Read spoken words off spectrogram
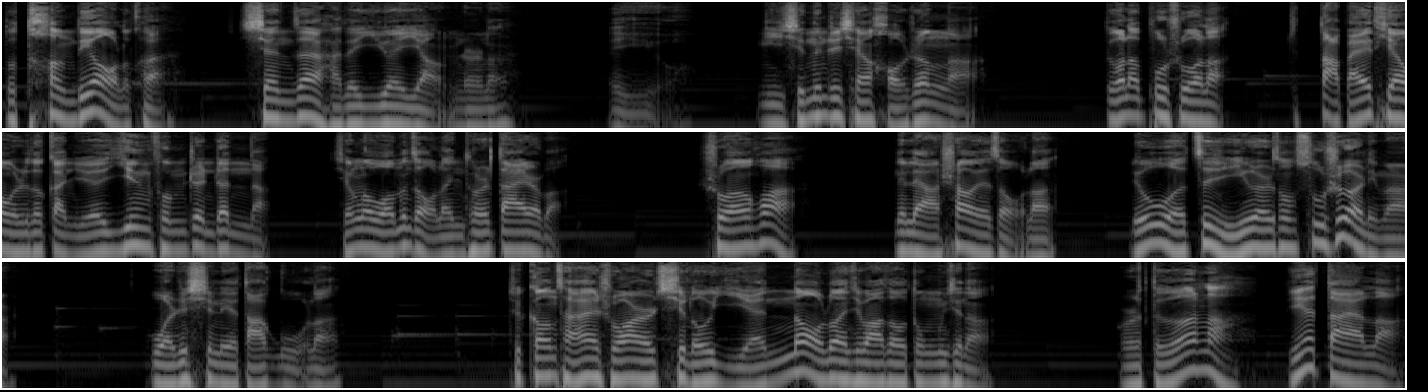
都烫掉了，快，现在还在医院养着呢。哎呦，你寻思这钱好挣啊？得了，不说了，这大白天我这都感觉阴风阵阵的。行了，我们走了，你从这待着吧。说完话，那俩少爷走了，留我自己一个人从宿舍里面，我这心里也打鼓了。这刚才还说二十七楼也闹乱七八糟东西呢，我说得了，别待了，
